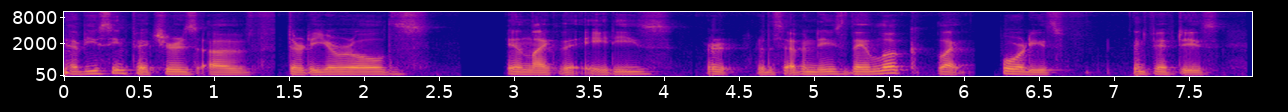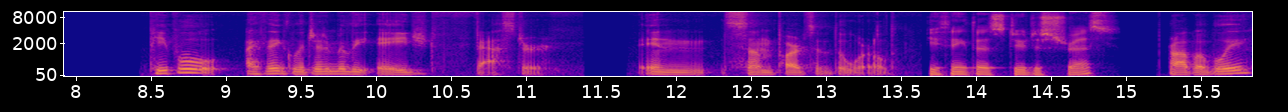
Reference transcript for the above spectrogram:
Have you seen pictures of 30 year olds in like the 80s or, or the 70s? They look like 40s and 50s. People, I think, legitimately aged faster in some parts of the world. Do you think that's due to stress? Probably.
